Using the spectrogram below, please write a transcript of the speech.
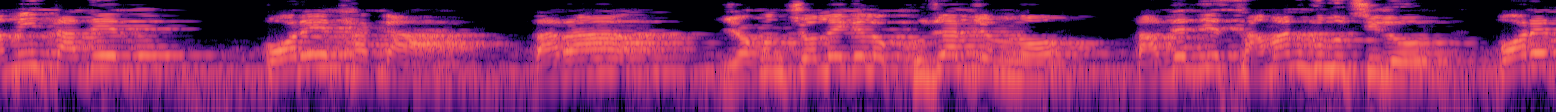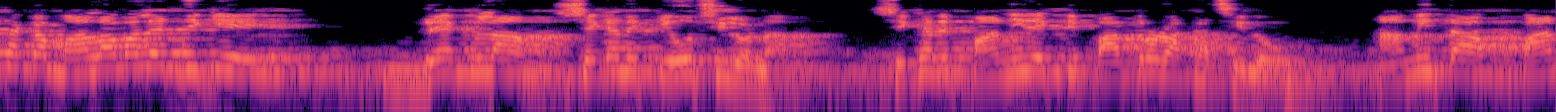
আমি তাদের পরে থাকা, তারা যখন চলে গেল খুঁজার জন্য, তাদের যে সামানগুলো ছিল, পরে থাকা মালামালের দিকে দেখলাম, সেখানে কেউ ছিল না। সেখানে পানির একটি পাত্র রাখা ছিল। আমি তা পান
